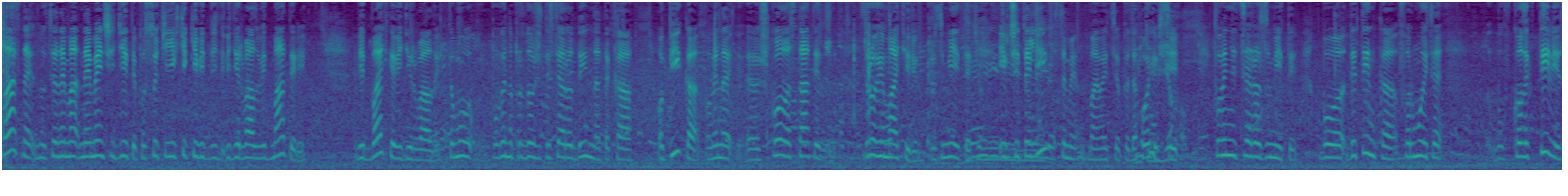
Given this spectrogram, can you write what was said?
Власне, ну це найменші діти. По суті, їх тільки від, відірвали від матері, від батька відірвали. Тому повинна продовжитися родинна така опіка, повинна е, школа стати другою матір'ю, розумієте? І вчителі, саме мається педагоги всі, повинні це розуміти. Бо дитинка формується в колективі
